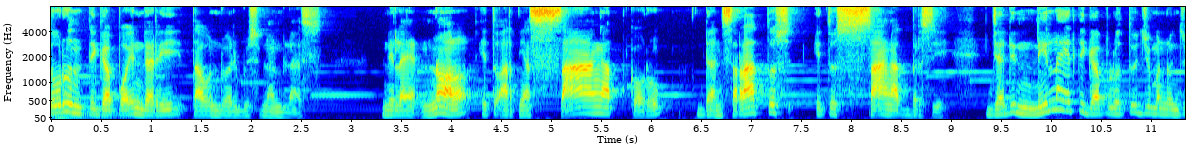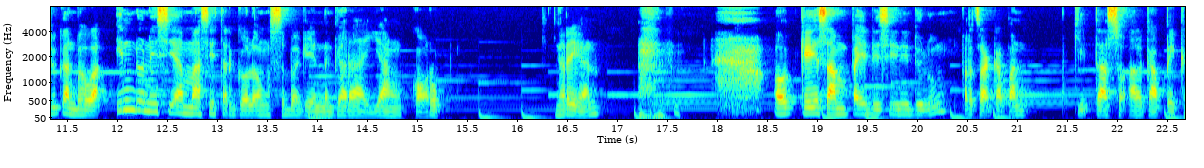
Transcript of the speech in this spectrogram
turun 3 poin dari tahun 2019. Nilai 0 itu artinya sangat korup dan 100 itu sangat bersih. Jadi nilai 37 menunjukkan bahwa Indonesia masih tergolong sebagai negara yang korup. Ngeri kan? Oke, sampai di sini dulu percakapan kita soal KPK.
